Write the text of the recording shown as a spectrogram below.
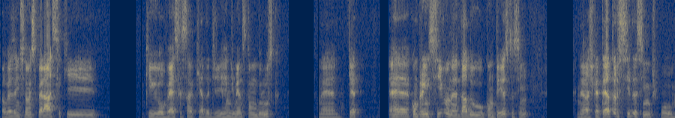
talvez a gente não esperasse que que houvesse essa queda de rendimento tão brusca, né? Que é, é compreensível, né, dado o contexto assim. Né, acho que até a torcida assim, tipo,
